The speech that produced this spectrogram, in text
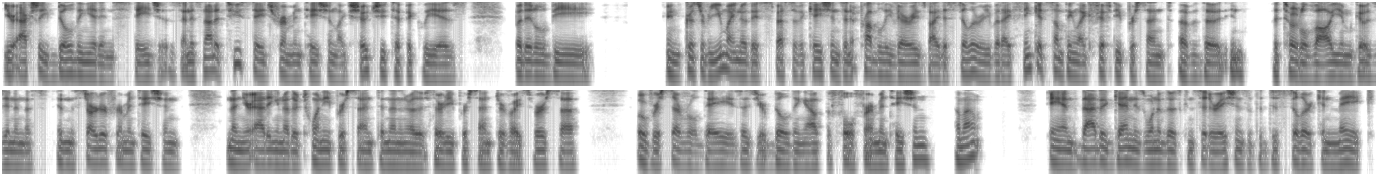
You're actually building it in stages. And it's not a two stage fermentation like shochu typically is, but it'll be, and Christopher, you might know the specifications and it probably varies by distillery, but I think it's something like 50% of the, in, the total volume goes in in the, in the starter fermentation. And then you're adding another 20% and then another 30% or vice versa over several days as you're building out the full fermentation amount. And that again is one of those considerations that the distiller can make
